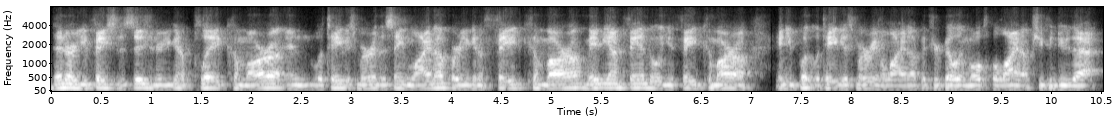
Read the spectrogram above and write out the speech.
then are you face a decision? Are you going to play Kamara and Latavius Murray in the same lineup, or are you going to fade Kamara? Maybe on FanDuel you fade Kamara and you put Latavius Murray in a lineup. If you're building multiple lineups, you can do that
